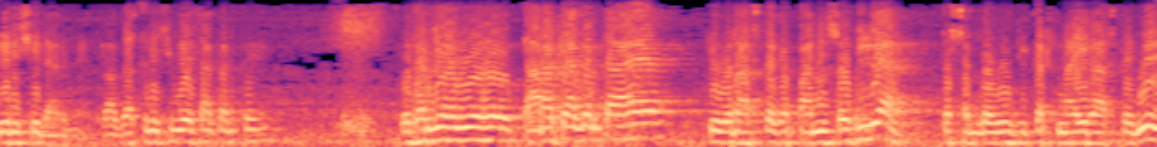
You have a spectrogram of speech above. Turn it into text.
ये ऋषि धर्म है तो अगस्त ऋषि भी ऐसा करते हैं। उधर जो है वो तारा क्या करता है कि वो रास्ते का पानी सोख लिया तो सब लोगों की कठिनाई रास्ते में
